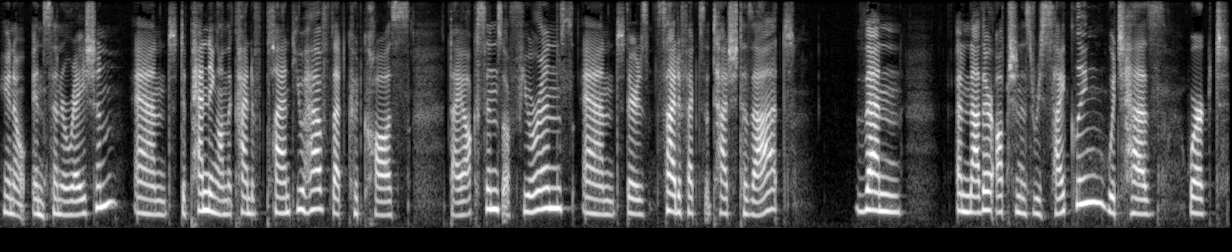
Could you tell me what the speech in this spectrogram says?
you know, incineration and depending on the kind of plant you have, that could cause dioxins or furans, and there's side effects attached to that. Then another option is recycling, which has worked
